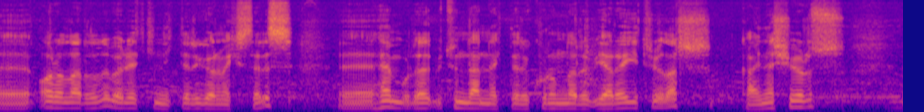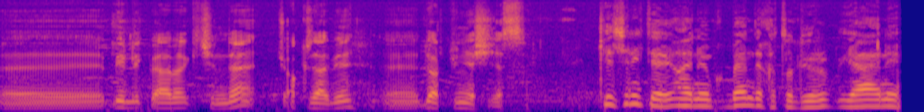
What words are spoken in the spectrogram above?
E, oralarda da böyle etkinlikleri görmek isteriz. E, hem burada bütün dernekleri, kurumları bir araya getiriyorlar, kaynaşıyoruz. E, birlik beraberlik içinde çok güzel bir e, dört gün yaşayacağız. Kesinlikle aynen ben de katılıyorum. Yani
